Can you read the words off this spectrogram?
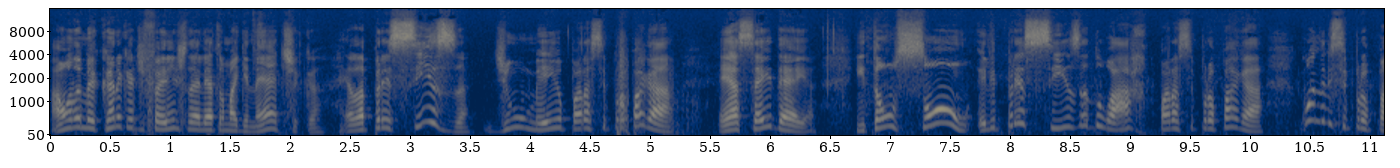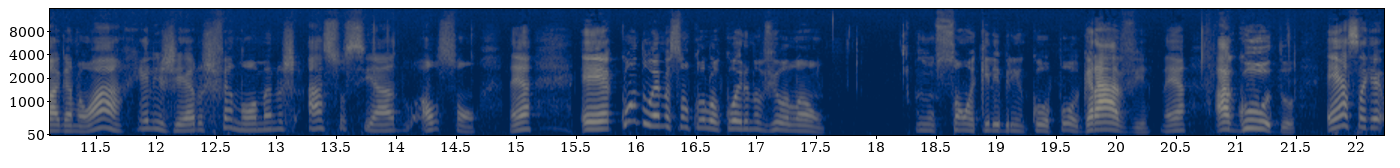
A onda mecânica, diferente da eletromagnética, ela precisa de um meio para se propagar. Essa é a ideia. Então, o som, ele precisa do ar para se propagar. Quando ele se propaga no ar, ele gera os fenômenos associados ao som, né? É, quando o Emerson colocou ele no violão, um som que ele brincou, pô, grave, né? Agudo. Essa que é...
